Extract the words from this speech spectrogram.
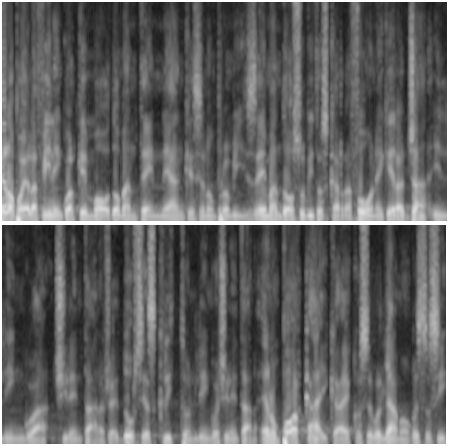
Però poi alla fine in qualche modo mantenne, anche se non promise, e mandò subito Scarrafone, che era già in lingua cilentana, cioè Dorsi ha scritto in lingua cilentana. Era un po' arcaica, ecco, se vogliamo, questo sì,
